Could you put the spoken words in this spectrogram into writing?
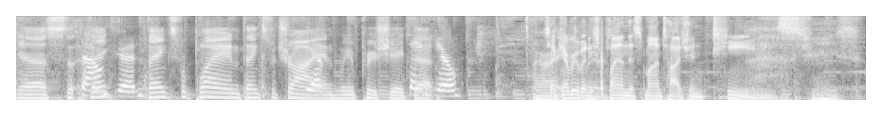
yes. Sounds good. Thanks for playing. Thanks for trying. We appreciate Thank that. Thank you. All It's right, like everybody's playing this montage in teams. Jeez.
